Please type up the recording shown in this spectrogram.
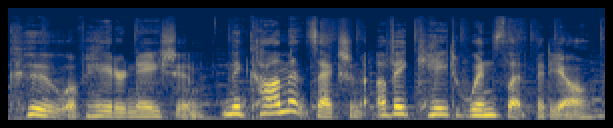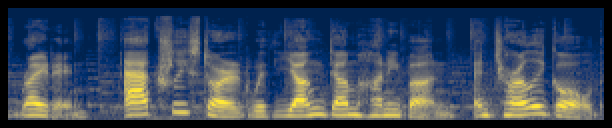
coup of Haydur Nation in the comment section of a Kate Winslet video, writing, Actually started with Young Dumb Honey Bun and Charlie Gold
